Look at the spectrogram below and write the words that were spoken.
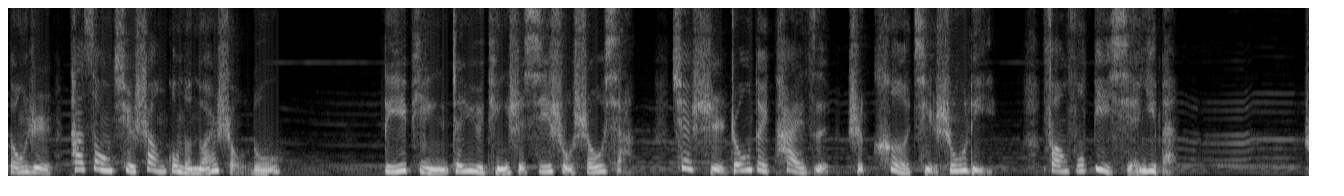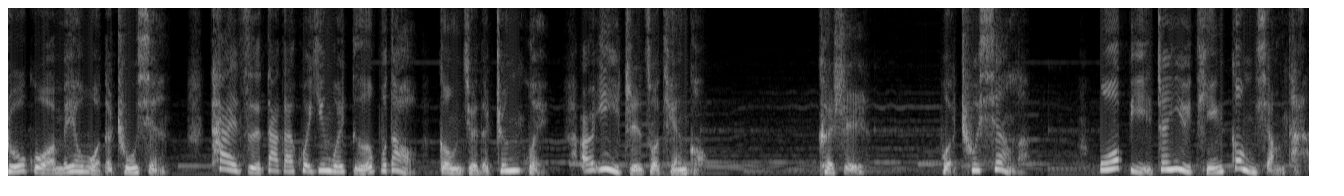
冬日，他送去上供的暖手炉。礼品，甄玉婷是悉数收下，却始终对太子是客气疏离，仿佛避嫌一般。如果没有我的出现，太子大概会因为得不到更觉得珍贵而一直做舔狗。可是，我出现了，我比甄玉婷更像他，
